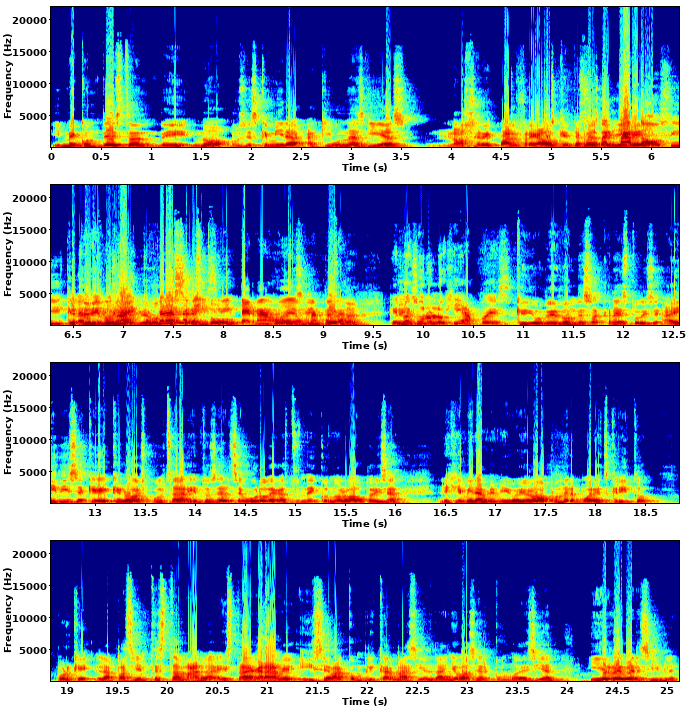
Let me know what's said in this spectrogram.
Y me contestan de, no, pues es que mira, aquí unas guías, no sé de cuál fregados, que te acuerdas que llegué. Pato, sí, que, que las te vimos, digo, ay, ¿de creo que dónde eran es de esto? medicina interna o de cosa que no es urología, pues. que digo, ¿de dónde sacan esto? Dice, ahí dice que, que lo va a expulsar y entonces el seguro de gastos médicos no lo va a autorizar. Le dije, mira, mi amigo, yo lo voy a poner por escrito porque la paciente está mala, está grave y se va a complicar más y el daño va a ser, como decían, irreversible.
